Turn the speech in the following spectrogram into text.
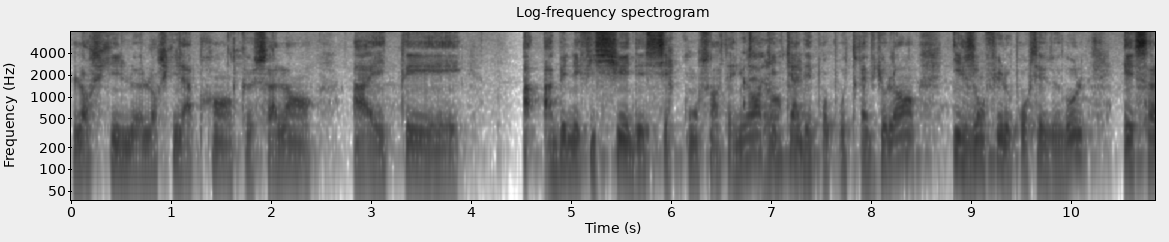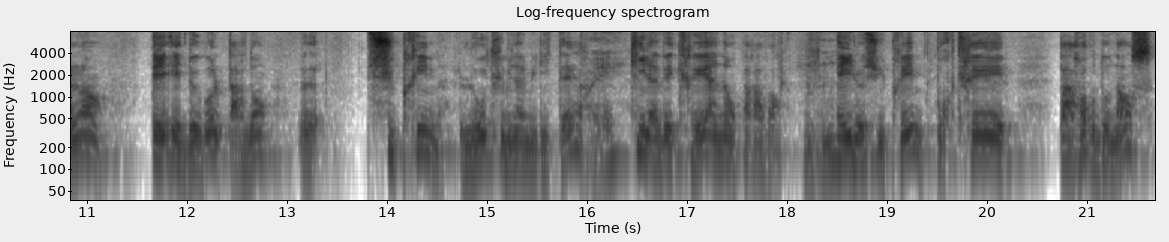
lorsqu'il lorsqu'il apprend que Salan a été a, bénéficié des circonstances atténuantes, il tient des propos très violents, ils ont fait le procès de De Gaulle, et Salan, et, De Gaulle, pardon, euh, supprime le haut tribunal militaire qu'il avait créé un an auparavant. Mhm. Et il le supprime pour créer par ordonnance,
